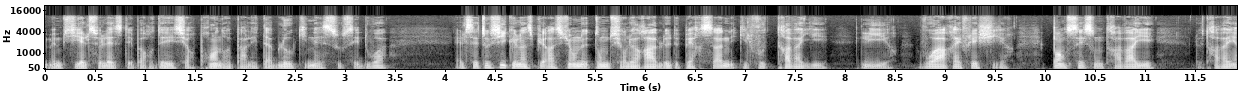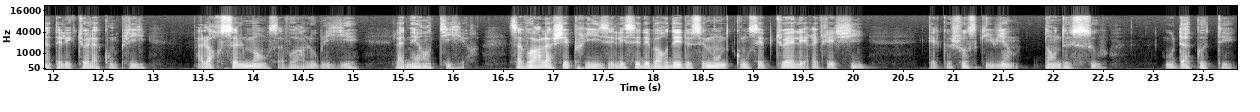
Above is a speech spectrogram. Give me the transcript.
même si elle se laisse déborder et surprendre par les tableaux qui naissent sous ses doigts, elle sait aussi que l'inspiration ne tombe sur le rable de personne et qu'il faut travailler, lire, voir, réfléchir, penser son travail et, le travail intellectuel accompli, alors seulement savoir l'oublier, l'anéantir, savoir lâcher prise et laisser déborder de ce monde conceptuel et réfléchi quelque chose qui vient d'en dessous ou d'à côté,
